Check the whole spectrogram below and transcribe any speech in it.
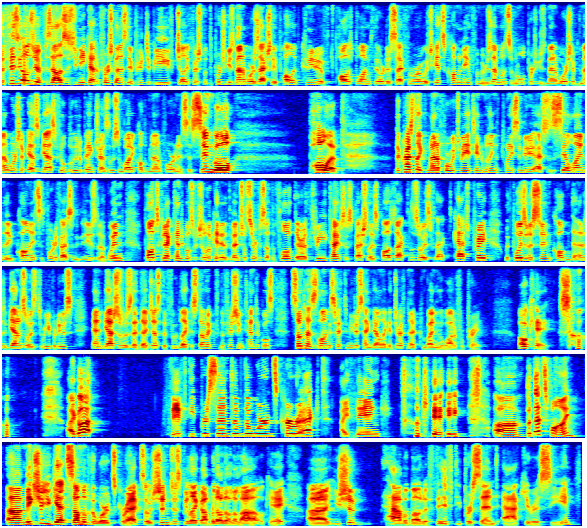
the physiology of physalis is unique. At first glance, they appear to be jellyfish, but the Portuguese man of war is actually a polyp community of polyps belonging to the order of Siphonoria, which gets a common name from the resemblance of an old Portuguese man of warship. The man of warship has a gas-filled, blue-to-pink, translucent body called the man of war, and it's a single polyp. The crest-like pneumatophore, which may attain a length of 20 centimeters, acts as a sail line that colonnades at 45 centimeters of wind. Polyps connect tentacles, which are located at the ventral surface of the float. There are three types of specialized polyps: dactylozoids that catch prey with poisonous sin, called gonozoids to reproduce, and gasterozoids that digest the food like a stomach. For the fishing tentacles, sometimes as long as 50 meters, hang down like a drift net, combining the water for prey. Okay, so I got 50% of the words correct, I think. okay. Um, but that's fine. Uh, make sure you get some of the words correct. So it shouldn't just be like a blah, blah, blah, blah. Okay. Uh, you should have about a 50% accuracy.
